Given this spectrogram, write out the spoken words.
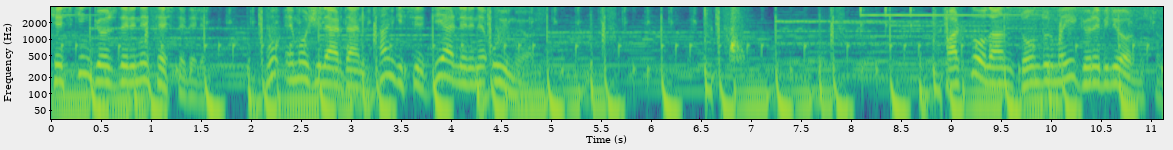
Keskin gözlerini test edelim. Bu emojilerden hangisi diğerlerine uymuyor? Farklı olan dondurmayı görebiliyor musun?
